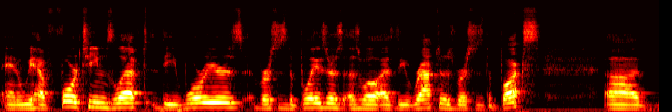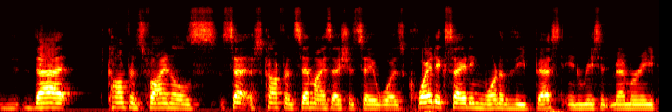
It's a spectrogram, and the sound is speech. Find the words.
and we have four teams left: the Warriors versus the Blazers, as well as the Raptors versus the Bucks. Uh, that conference finals, conference semis, I should say, was quite exciting. One of the best in recent memory.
